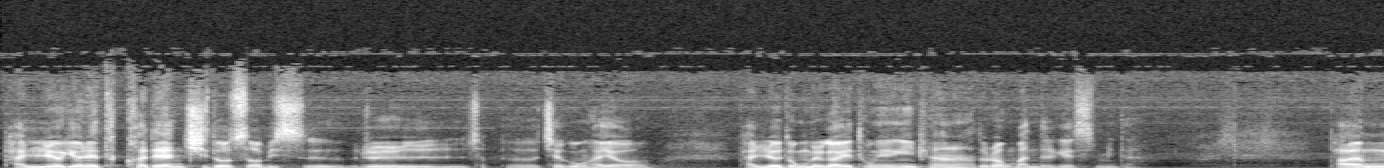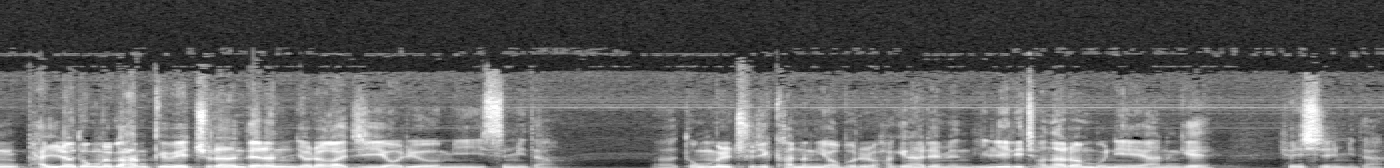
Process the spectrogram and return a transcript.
반려견에 특화된 지도 서비스를 어, 제공하여 반려동물과의 동행이 편안하도록 만들겠습니다. 방- 반려동물과 함께 외출하는 데는 여러 가지 어려움이 있습니다. 어, 동물 출입 가능 여부를 확인하려면 일일이 전화로 문의해야 하는 게 현실입니다.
